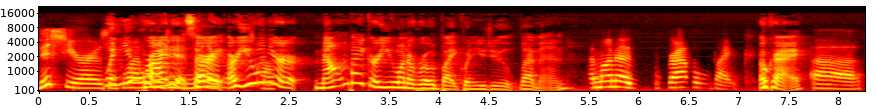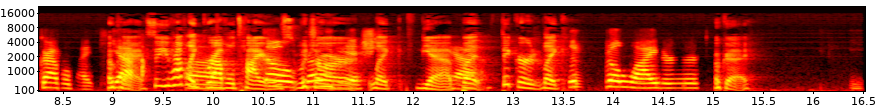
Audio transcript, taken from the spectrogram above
this year I was like, when like, you well, ride it, sorry, are you on your mountain bike or are you on a road bike when you do Lemmon? I'm on a gravel bike. Okay. Uh, gravel bike. Okay. Yeah. So you have like Uh, gravel tires, so which are road-ish. like yeah, Yeah. but thicker. Like a little wider. okay. You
